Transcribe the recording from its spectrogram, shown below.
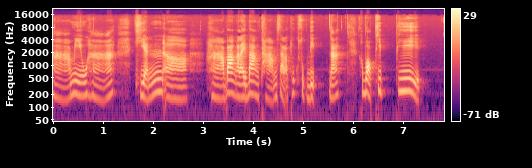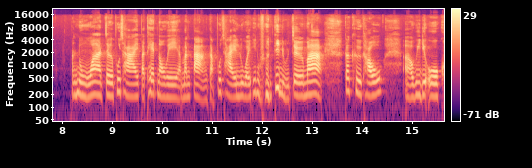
หาเมลหา เขียนหาบ้างอะไรบ้างถามสารทุกข์สุขดิบนะ เขาบอกพี่ พี่หนูว่าเจอผู้ชายประเทศนอร์เวย์มันต่างกับผู้ชายรวยที่หนูที่หนูเจอมาก ก็คือเขาวิดีโอค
